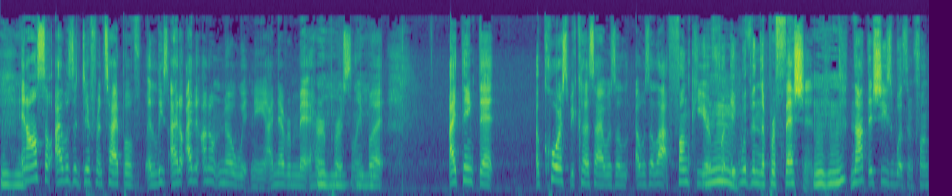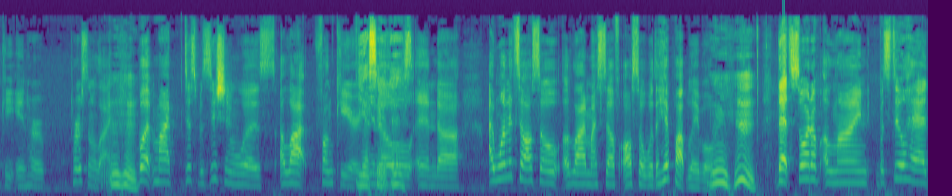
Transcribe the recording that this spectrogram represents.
Mm-hmm. and also I was a different type of. At least I don't, I don't, I don't know Whitney. I never met her Mm-hmm. personally, but I think that. Of course, because I was a I was a lot funkier Mm. for, within the profession. Mm-hmm. Not that she wasn't funky in her personal life, but my disposition was a lot funkier. Yes, you know, is. and uh, I wanted to also align myself also with a hip hop label Mm-hmm. that sort of aligned, but still had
